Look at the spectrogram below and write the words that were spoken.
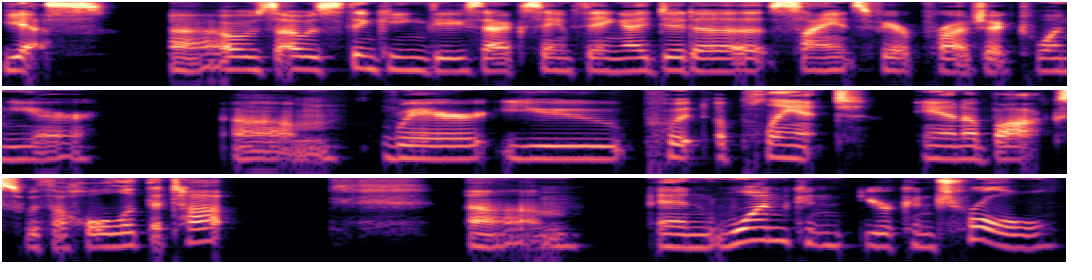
Yes. Uh, I was I was thinking the exact same thing. I did a science fair project one year um, where you put a plant in a box with a hole at the top, um, and one con- your control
